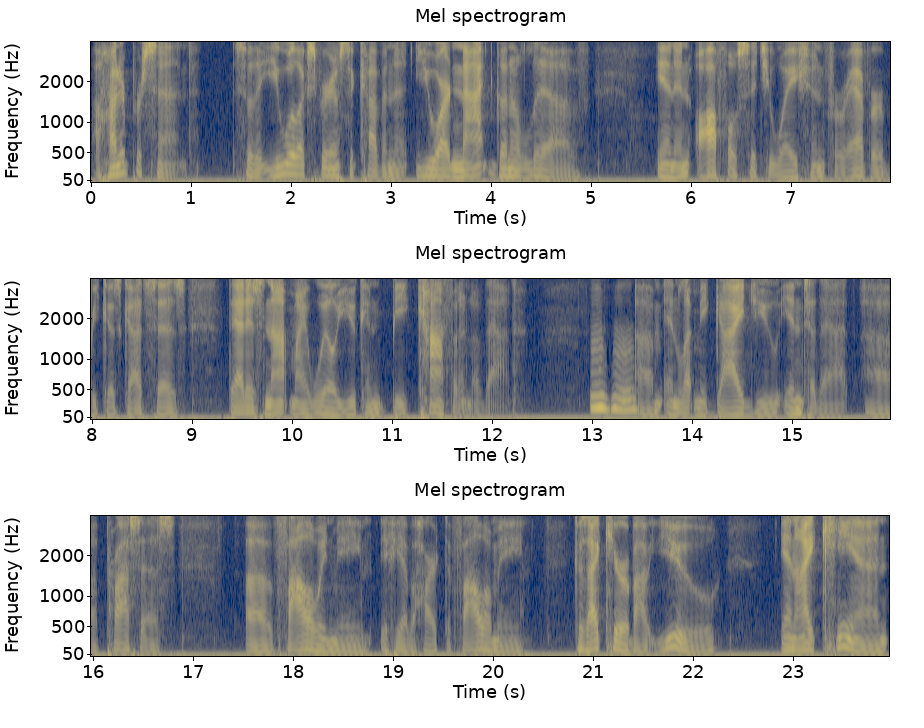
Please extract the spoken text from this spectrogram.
a hundred percent, so that you will experience the covenant. You are not going to live in an awful situation forever because God says that is not my will. You can be confident of that, Mm-hmm. um, and let me guide you into that uh, process of following me. If you have a heart to follow me, because I care about you and I can,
